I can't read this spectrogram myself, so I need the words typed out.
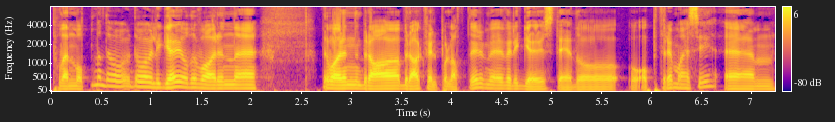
på den måten, men det var, det var veldig gøy. Og det var en, eh, det var en bra, bra kveld på Latter. Med veldig gøy sted å, å opptre, må jeg si. Um,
